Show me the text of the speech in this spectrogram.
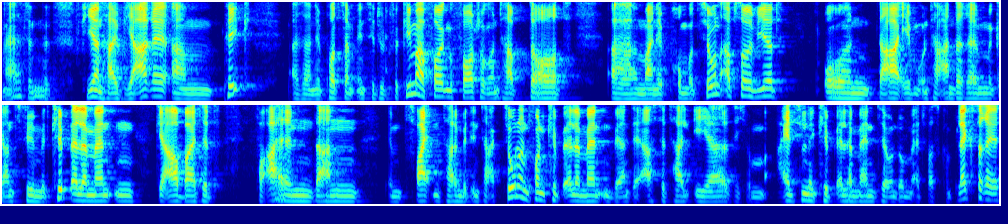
ja, sind jetzt viereinhalb Jahre am PIC, also an dem Potsdam Institut für Klimafolgenforschung und habe dort äh, meine Promotion absolviert und da eben unter anderem ganz viel mit Kippelementen gearbeitet, vor allem dann im zweiten Teil mit Interaktionen von Kippelementen, während der erste Teil eher sich um einzelne Kippelemente und um etwas komplexere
